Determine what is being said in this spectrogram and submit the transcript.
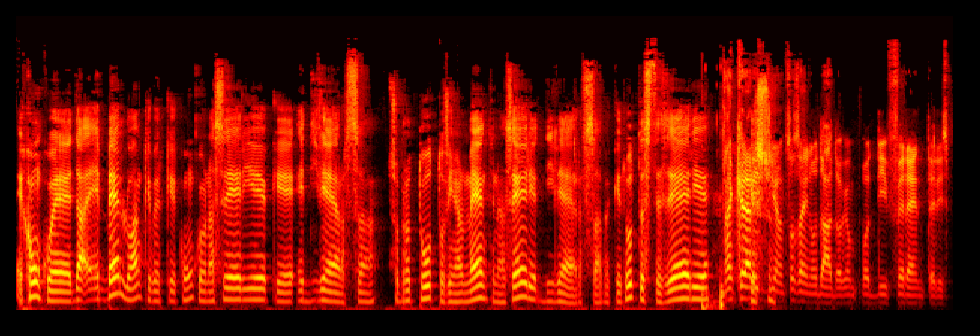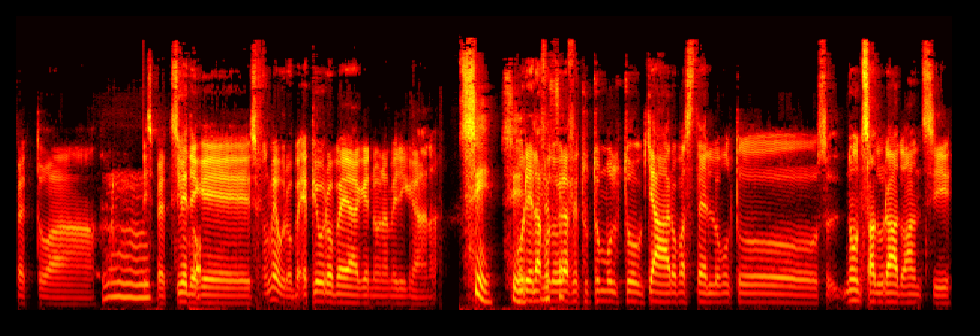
E comunque da- è bello anche perché comunque è una serie che è diversa soprattutto finalmente una serie diversa, perché tutte queste serie... Anche la regia, so- non so se hai notato che è un po' differente rispetto a... Mm, rispetto- Si vede oh. che secondo me è più europea che non americana. Sì, sì. Pure la fotografia è tutto molto chiaro, pastello, molto non saturato, anzi eh,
